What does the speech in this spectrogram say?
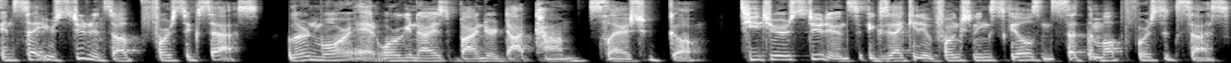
and set your students up for success. Learn more at organizedbinder.com slash go. Teach your students executive functioning skills and set them up for success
